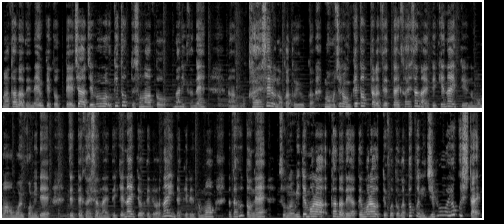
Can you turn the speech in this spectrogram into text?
まあ、ただでね、受け取って、じゃあ自分を受け取ってその後何かね、あの、返せるのかというか、まあもちろん受け取ったら絶対返さないといけないっていうのも、まあ思い込みで、絶対返さないといけないってわけではないんだけれども、ただふとね、その見てもらう、ただでやってもらうっていうことが特に自分を良くしたい、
